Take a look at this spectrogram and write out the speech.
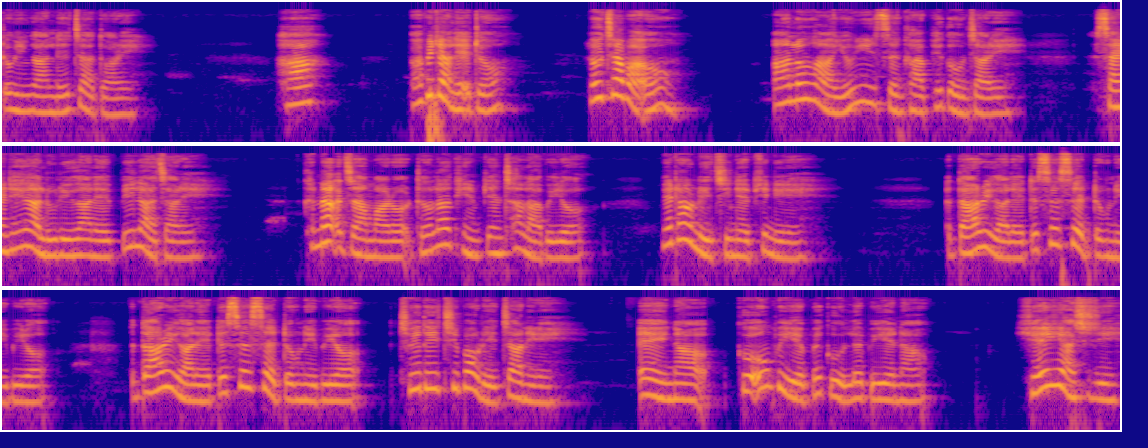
တုံရင်ကလဲကျသွားတယ်။ဟာဘာဖြစ်တာလဲအတော်လှုပ်ချပါအောင်။အားလုံးဟာရုံရင်စင်ခါဖြစ်ကုန်ကြတယ်။ဆိုင်ထဲကလူတွေကလည်းပြေးလာကြတယ်။ခဏအကြာမှာတော့ဒေါ်လာခင်ပြန်ချလာပြီးတော့မျက်ထောင်လေးကြီးနဲ့ဖြစ်နေတယ်။အသားတွေကလည်းတစ်ဆက်ဆက်တုံနေပြီးတော့အသားတွေကလည်းတစ်ဆက်ဆက်တုံနေပြီးတော့ချွေးသေးချိပေါက်တွေကျနေတယ်။အဲ့ဒီနောက်ကိုအုံးဖေရဲ့ဘက်ကိုလက်ပြီးရဲ့နောက်ရဲရရှိကြီး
